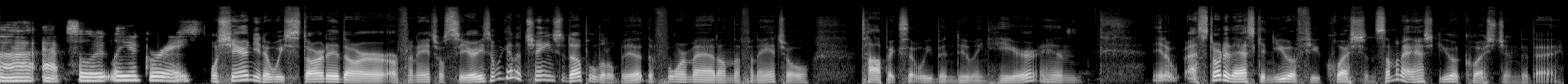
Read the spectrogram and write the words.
I absolutely agree. Well, Sharon, you know, we started our, our financial series and we kind of changed it up a little bit, the format on the financial topics that we've been doing here. And, you know, I started asking you a few questions. So I'm going to ask you a question today.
